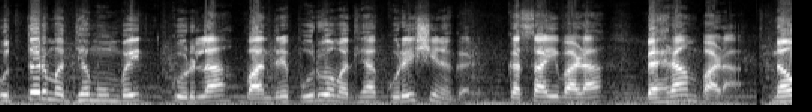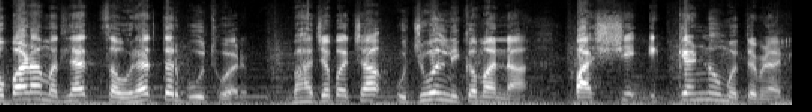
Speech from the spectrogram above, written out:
उत्तर मध्य मुंबईत कुर्ला वांद्रे पूर्व मधल्या कुरेशीनगर कसाईवाडा बेहरामपाडा नौपाडा मधल्या चौऱ्याहत्तर बूथवर भाजपच्या उज्ज्वल निकमांना पाचशे एक्क्याण्णव मतं मिळाली.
